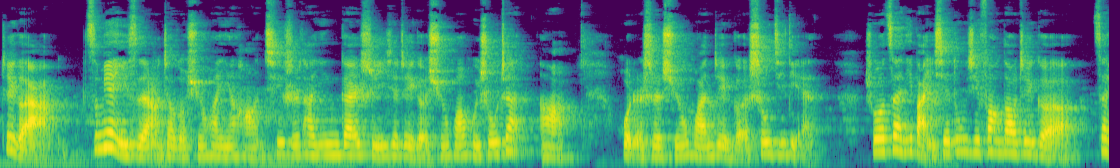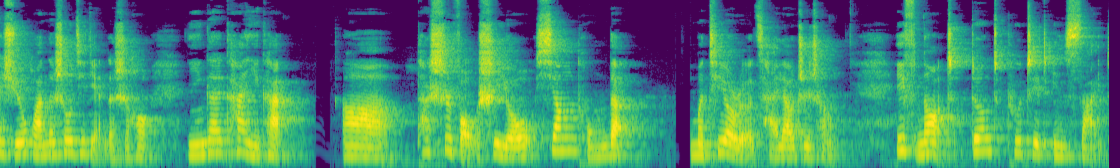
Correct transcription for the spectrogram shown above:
这个啊，字面意思上叫做循环银行，其实它应该是一些这个循环回收站啊，或者是循环这个收集点。说在你把一些东西放到这个再循环的收集点的时候，你应该看一看啊，它是否是由相同的 material 材料制成。If not, don't put it inside.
